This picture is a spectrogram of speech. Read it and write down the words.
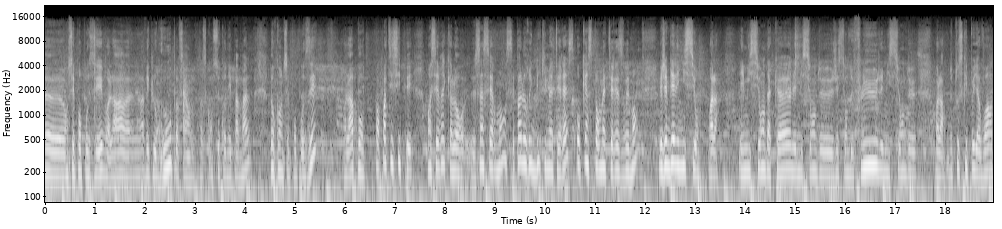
euh, on s'est proposé, voilà, euh, avec le groupe, enfin, parce qu'on se connaît pas mal. Donc on s'est proposé, voilà, pour, participer. Moi, c'est vrai qu'alors, euh, sincèrement, c'est pas le rugby qui m'intéresse. Aucun sport m'intéresse vraiment, mais j'aime bien les missions, voilà, les missions d'accueil, les missions de gestion de flux, les missions de, voilà, de tout ce qu'il peut y avoir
